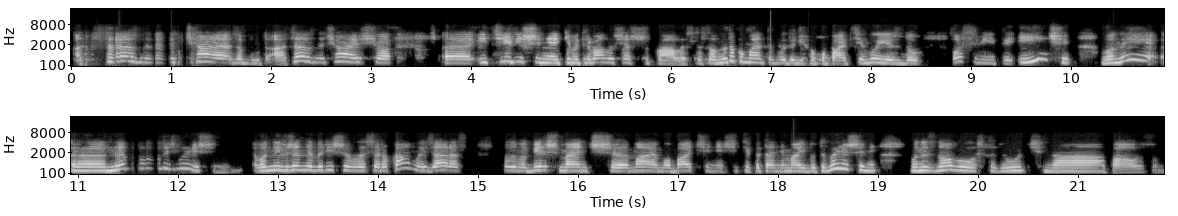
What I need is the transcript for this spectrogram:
А це означає забута. А це означає, що е, і ті рішення, які ми тривало час шукали стосовно документів виданих окупації, виїзду, освіти і інші, вони е, не будуть вирішені. Вони вже не вирішувалися роками. І зараз, коли ми більш-менш е, маємо бачення, що ці питання мають бути вирішені, вони знову стають на паузу.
